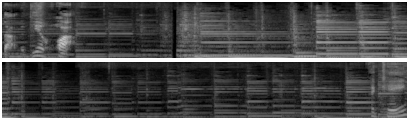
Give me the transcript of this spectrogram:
打了电话。OK，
